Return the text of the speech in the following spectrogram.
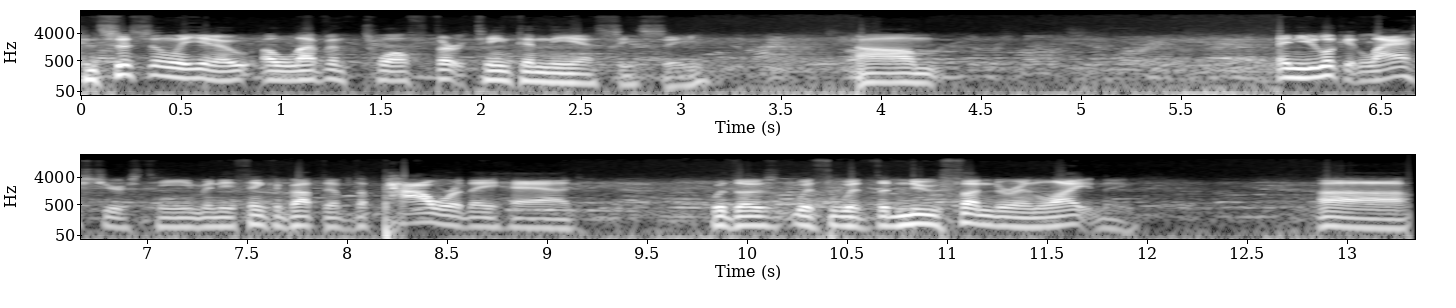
consistently, you know, 11th, 12th, 13th in the SEC. Um, and you look at last year's team and you think about the, the power they had with those with with the new Thunder and Lightning. Uh,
